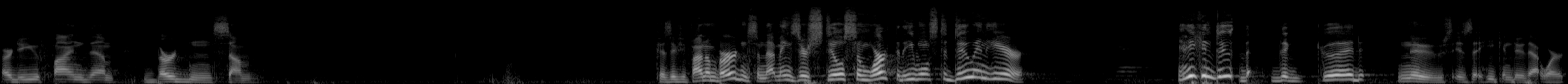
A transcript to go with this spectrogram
Or do you find them burdensome? Because if you find them burdensome, that means there's still some work that He wants to do in here. Yes. And He can do the good news is that He can do that work.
